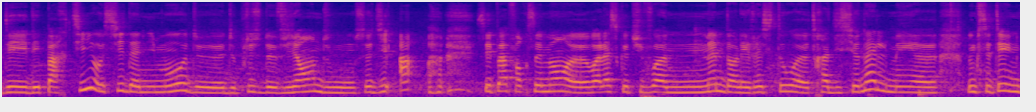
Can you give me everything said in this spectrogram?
des, des, parties aussi d'animaux, de, de, plus de viande où on se dit ah, c'est pas forcément voilà ce que tu vois même dans les restos traditionnels, mais donc c'était une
